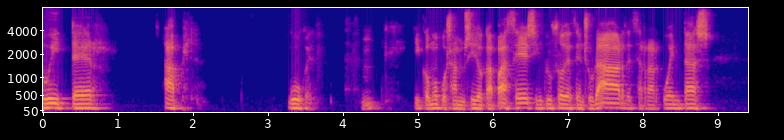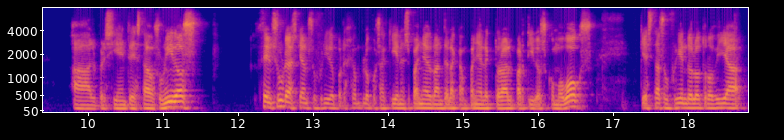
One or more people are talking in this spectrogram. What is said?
Twitter, Apple, Google. Y cómo pues, han sido capaces incluso de censurar, de cerrar cuentas al presidente de Estados Unidos. Censuras que han sufrido, por ejemplo, pues aquí en España durante la campaña electoral partidos como Vox, que está sufriendo el otro día,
